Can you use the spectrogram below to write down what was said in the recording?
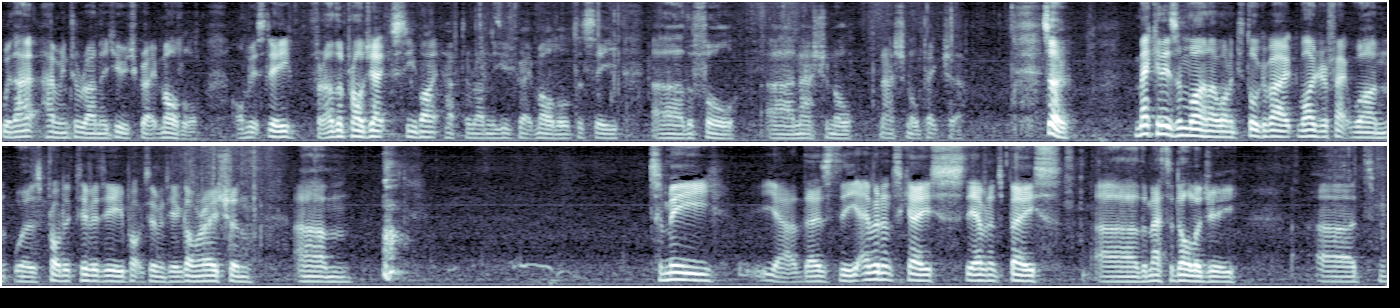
without having to run a huge great model. Obviously, for other projects, you might have to run the huge great model to see uh, the full uh, national national picture. So, mechanism one I wanted to talk about, wider effect one, was productivity, proximity, agglomeration. Um, to me, yeah, there's the evidence case, the evidence base, uh, the methodology uh, to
